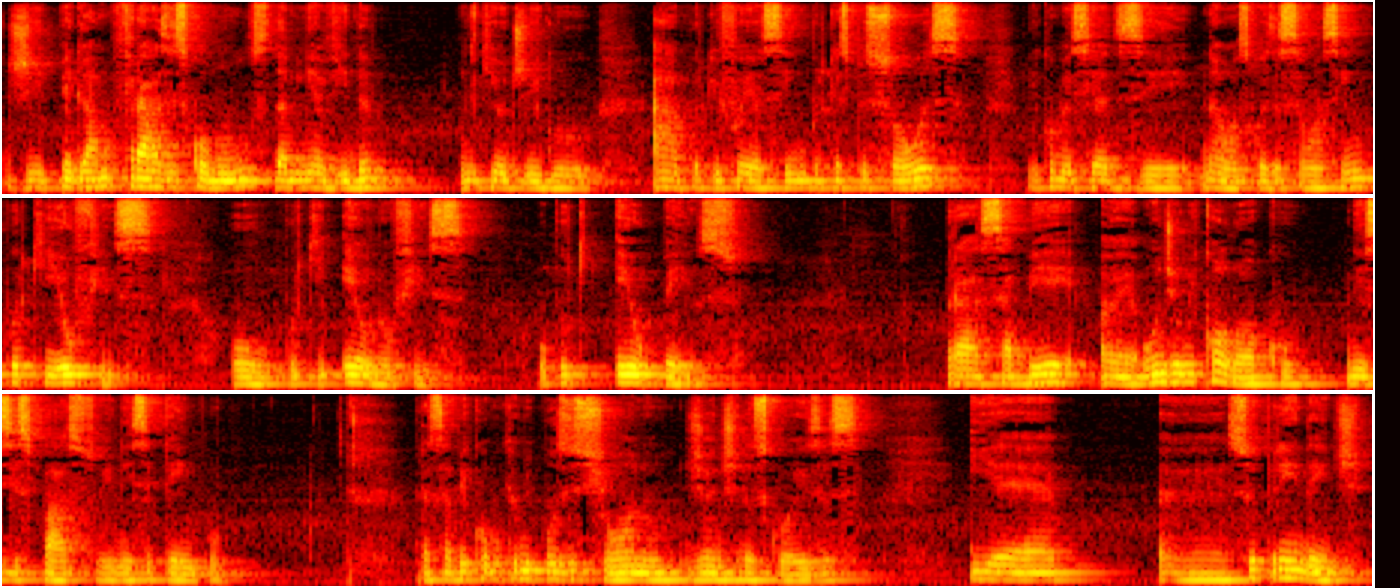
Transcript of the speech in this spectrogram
de pegar frases comuns da minha vida, em que eu digo, ah, porque foi assim, porque as pessoas, e comecei a dizer, não, as coisas são assim porque eu fiz ou porque eu não fiz, ou porque eu penso, para saber é, onde eu me coloco nesse espaço e nesse tempo, para saber como que eu me posiciono diante das coisas. E é, é surpreendente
